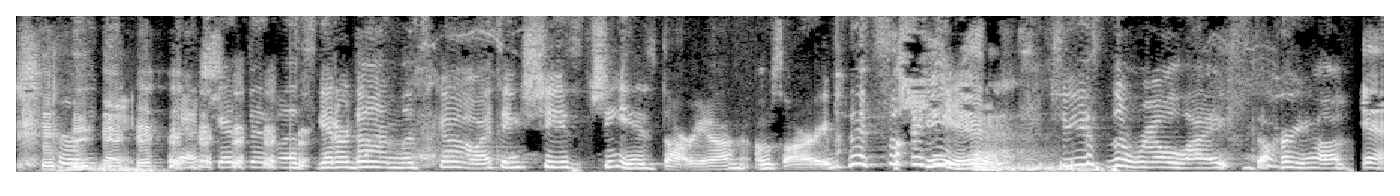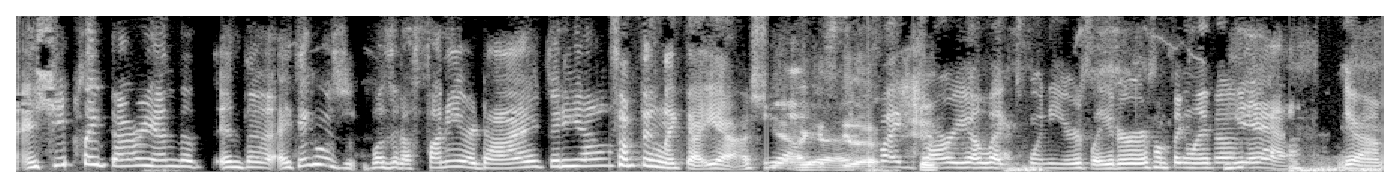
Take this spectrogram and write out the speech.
Let's get this, let's get her done. Let's go. I think she's she is Daria. I'm sorry, but it's like, She is. Oh. she is the real life Daria. Yeah, and she played Daria in the in the I think it was was it a Funny or Die video? Something like that. Yeah. She, yeah, I can Yeah. see It's that. like Daria like 20 years later or something like that. Yeah. Yeah.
